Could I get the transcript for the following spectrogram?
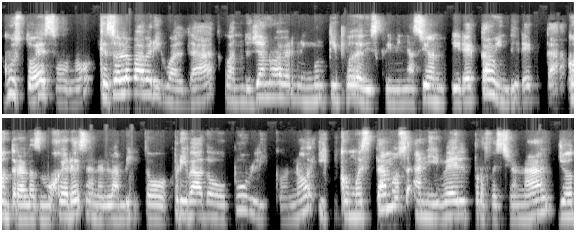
justo eso, ¿no? Que solo va a haber igualdad cuando ya no va a haber ningún tipo de discriminación directa o indirecta contra las mujeres en el ámbito privado o público, ¿no? Y como estamos a nivel profesional, yo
